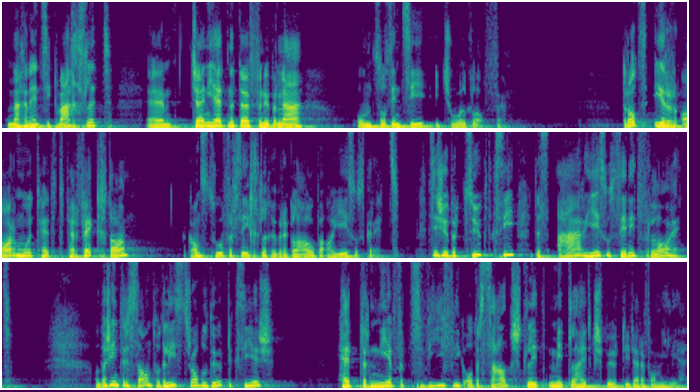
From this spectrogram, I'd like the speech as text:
und nachher haben sie gewechselt. Ähm, Jenny hat ihn übernehmen und so sind sie in die Schule gelaufen. Trotz ihrer Armut hat die Perfekta ganz zuversichtlich über den Glauben an Jesus geredet. Sie war überzeugt, dass er Jesus sie nicht verloren hat. Und das ist interessant, der Lee Strobel dort war, hat er nie Verzweiflung oder Selbstmitleid gespürt in dieser Familie.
